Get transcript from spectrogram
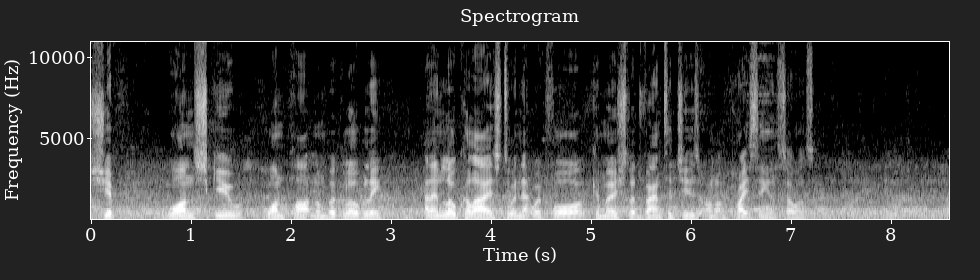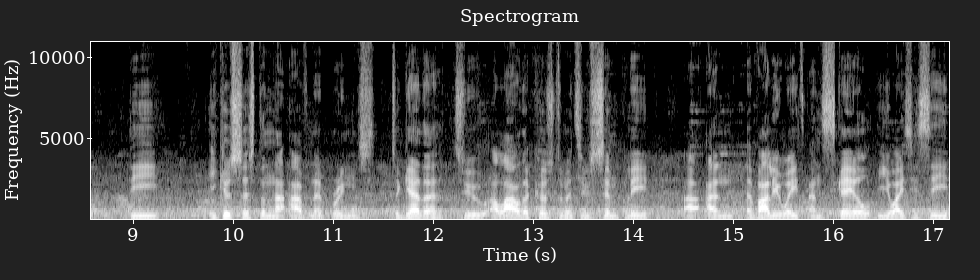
ship one SKU, one part number globally, and then localize to a network for commercial advantages on, on pricing and so on and so on. The ecosystem that Avnet brings together to allow the customer to simply uh, and evaluate and scale eUICC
